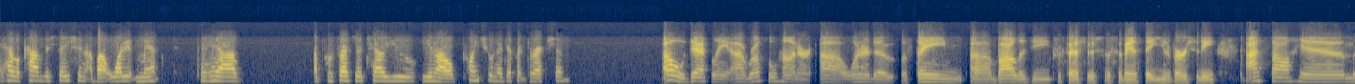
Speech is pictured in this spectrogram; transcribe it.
have a conversation about what it meant to have a professor tell you, you know, point you in a different direction? Oh, definitely. Uh, Russell Hunter, uh, one of the famed uh, biology professors for Savannah State University. I saw him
